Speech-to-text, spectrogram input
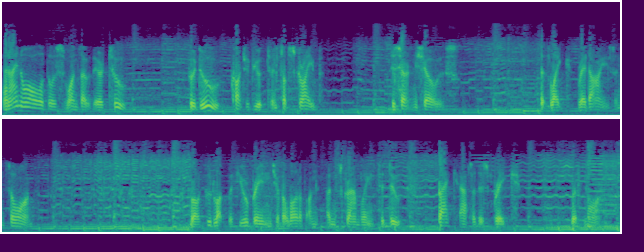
And I know all of those ones out there too, who do contribute and subscribe to certain shows that like Red Ice and so on. Well, good luck with your brains. You have a lot of un- unscrambling to do. Back after this break with more.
